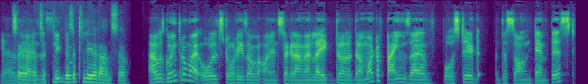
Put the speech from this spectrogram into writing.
yeah, so yeah, it's a there's a clear answer. I was going through my old stories of on Instagram and like the the amount of times I've posted the song Tempest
